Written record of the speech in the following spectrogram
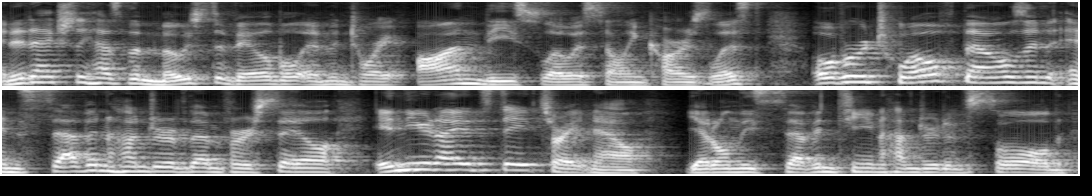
and it actually has the most available inventory on the slowest selling cars list. Over 12,700 of them for sale in the United States right now, yet only 1,700 have sold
